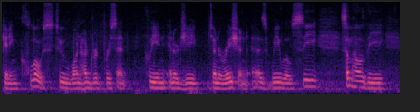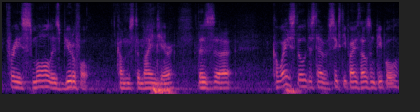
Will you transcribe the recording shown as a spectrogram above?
getting close to 100% clean energy generation. As we will see, somehow the phrase small is beautiful comes to mind here. Does uh, Kauai still just have 65,000 people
